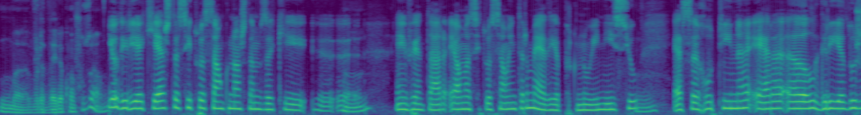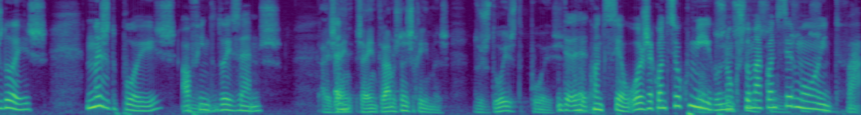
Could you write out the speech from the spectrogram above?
uma verdadeira confusão. Eu diria que esta situação que nós estamos aqui uh, a inventar é uma situação intermédia, porque no início uhum. essa rotina era a alegria dos dois. Mas depois, ao fim de dois anos. Ah, já, uh, já entramos nas rimas. Dos dois depois. De, tá aconteceu. Hoje aconteceu comigo. sim, não costuma sim, acontecer sim, muito. Vá.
